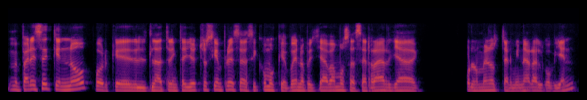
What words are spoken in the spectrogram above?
Me parece que no, porque la 38 siempre es así como que, bueno, pues ya vamos a cerrar, ya por lo menos terminar algo bien.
